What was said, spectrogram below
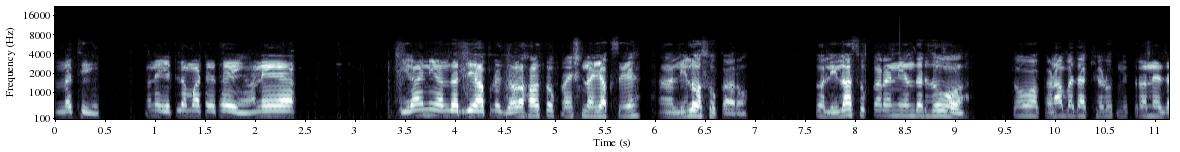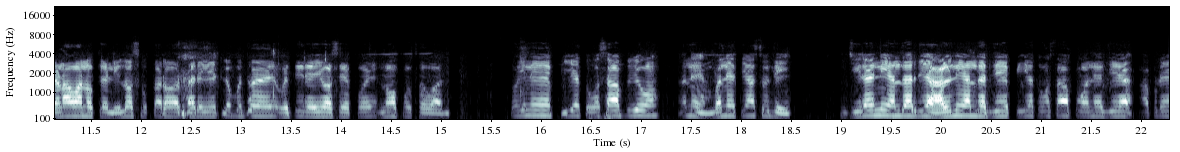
નથી. અને એટલા માટે થઈ. અને જીરાની અંદર જે આપણે જળહળતો પ્રશ્ન એક છે લીલો સુકારો. તો લીલા સુકારાની અંદર જુઓ, તો ઘણા બધા ખેડૂત મિત્રોને જણાવવાનું કે લીલો સુકારો અત્યારે એટલો બધો વધી રહ્યો છે, કોઈ ન પૂછો વાત. તો એને પિયત ઓછા આપજો અને બને ત્યાં સુધી જીરાની અંદર જે, હાલની અંદર જે પિયત ઓછા આપો અને જે આપણે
